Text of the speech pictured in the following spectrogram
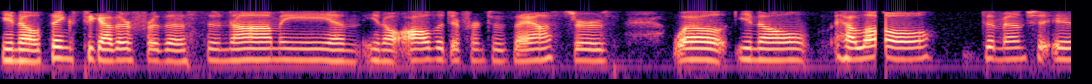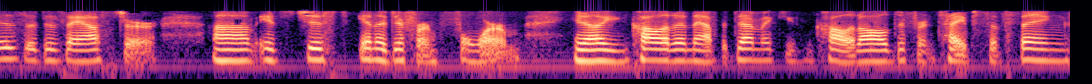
you know things together for the tsunami and you know all the different disasters well you know hello dementia is a disaster um it's just in a different form you know you can call it an epidemic you can call it all different types of things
